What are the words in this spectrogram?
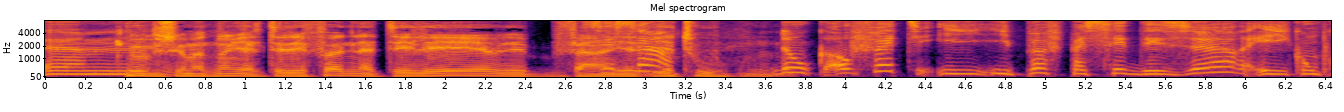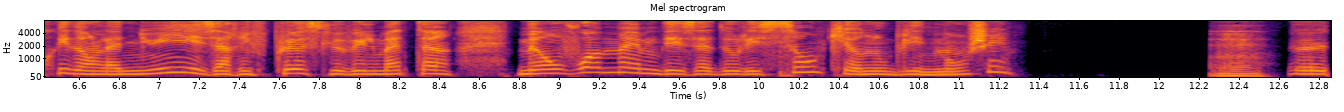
Euh, oui, parce que maintenant il y a le téléphone, la télé, enfin il y, a tout. Donc en fait, ils, ils, peuvent passer des heures, et y compris dans la nuit, ils arrivent plus à se lever le matin. Mais on voit même des adolescents qui en oublient de manger. Mmh. Euh,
